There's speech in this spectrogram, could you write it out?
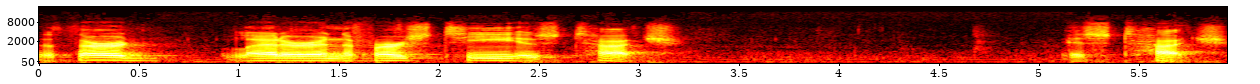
The third letter and the first T is touch. is touch.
